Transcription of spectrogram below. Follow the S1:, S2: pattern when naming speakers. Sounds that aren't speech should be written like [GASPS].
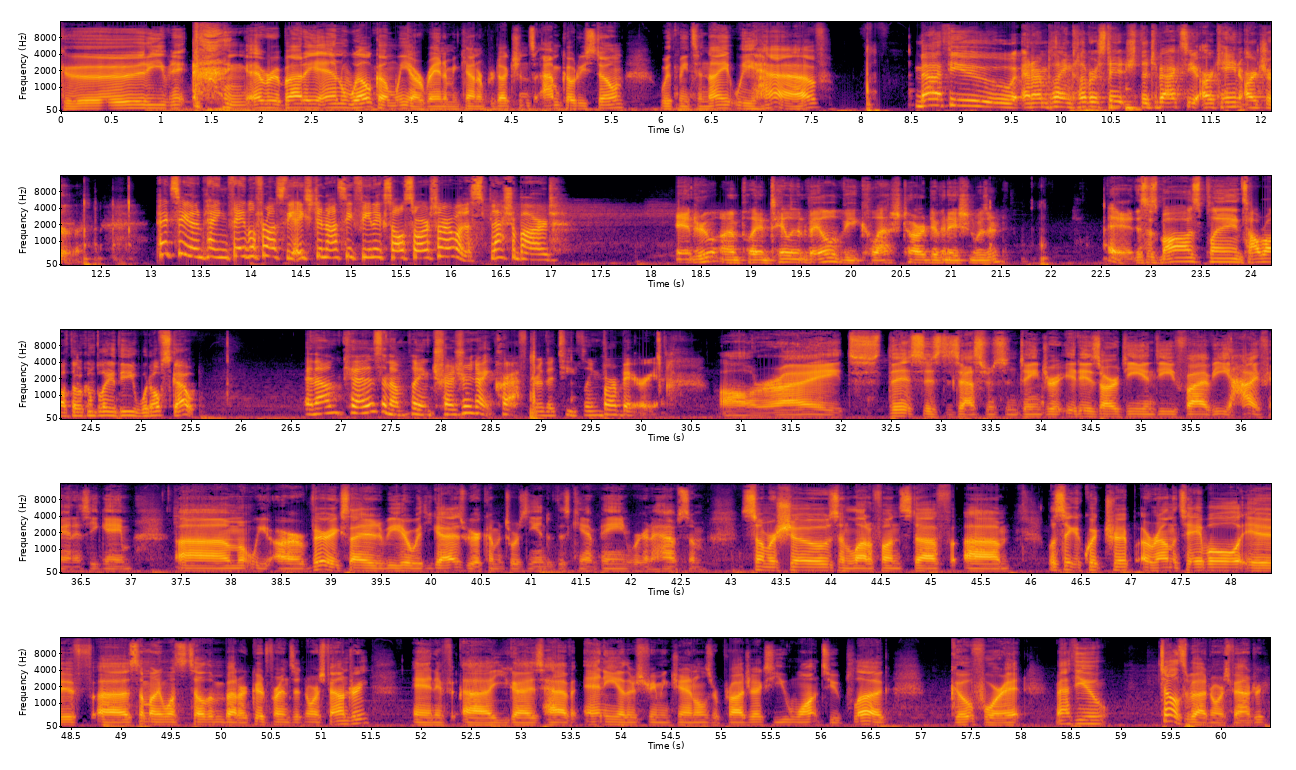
S1: Good evening, [COUGHS] everybody, and welcome. We are Random Encounter Productions. I'm Cody Stone. With me tonight, we have.
S2: Matthew, and I'm playing Clever Stitch, the Tabaxi Arcane Archer.
S3: Pixie, I'm playing Fable Frost, the Ace Genasi Phoenix All Sorcerer with a splash of Bard.
S4: Andrew, I'm playing Talon Vale, the Kalashtar Divination Wizard.
S5: Hey, this is Maz playing Talroth Oakenblade, the Wood Elf Scout.
S6: And I'm Kez, and I'm playing Treasure Nightcrafter, the Tiefling Barbarian.
S1: All right, this is Disasters in Danger. It is our D and D five E high fantasy game. Um, we are very excited to be here with you guys. We are coming towards the end of this campaign. We're going to have some summer shows and a lot of fun stuff. Um, let's take a quick trip around the table. If uh, somebody wants to tell them about our good friends at Norse Foundry, and if uh, you guys have any other streaming channels or projects you want to plug, go for it. Matthew, tell us about Norse Foundry.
